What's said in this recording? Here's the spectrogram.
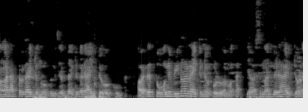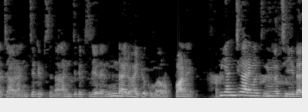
അങ്ങനെ അത്രയ്ക്ക് ഹൈറ്റ് ഒന്നും വെക്കില്ല. ചെറുതായിട്ടൊക്കെ ഒരു ഹൈറ്റ് വെക്കും. അവരുടെ തോന്നിപ്പിക്കണ ഒരു ഹൈറ്റ് തന്നെ വെക്കുള്ളൂ. നമുക്ക് അത്യാവശ്യം നല്ലൊരു ഹൈറ്റ് വേണമെന്ന് വെച്ചാൽ അവർ അഞ്ച് ടിപ്സ് ഉണ്ട്. അഞ്ച് ടിപ്സ് ചെയ്ത് എന്തായാലും ഹൈറ്റ് വെക്കും ഉറപ്പാണ്. അപ്പോൾ ഈ അഞ്ച് കാര്യങ്ങൾ നിങ്ങൾ ചെയ്താൽ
